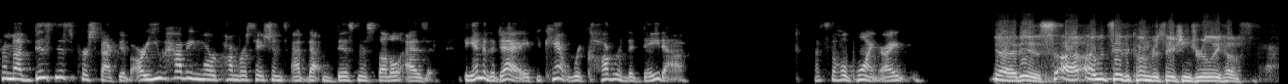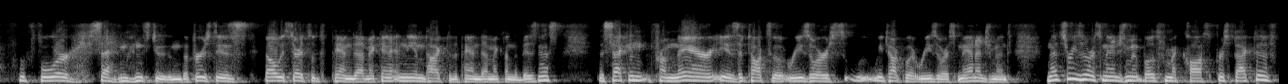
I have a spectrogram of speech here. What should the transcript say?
from a business perspective, are you having more conversations at that business level? As at the end of the day, if you can't recover the data, that's the whole point, right? Yeah, it is. Uh, I would say the conversations really have four segments to them. The first is it always starts with the pandemic and, and, the impact of the pandemic on the business. The second from there is it talks about resource, we talk about resource management. And that's resource management both from a cost perspective,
